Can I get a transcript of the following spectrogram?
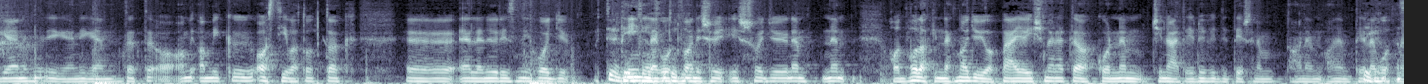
igen, igen, igen. Tehát amik azt hivatottak ellenőrizni, hogy tényleg ott tényleg ott van, és, hogy- és hogy nem, nem, ha valakinek nagyon jó a pályaismerete, akkor nem csinált egy rövidítést, hanem, hanem, hanem tényleg Igen, ott ez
